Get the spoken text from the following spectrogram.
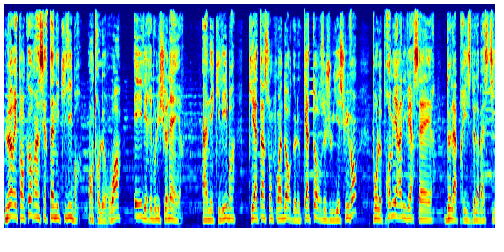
l'heure est encore un certain équilibre entre le roi et les révolutionnaires. Un équilibre qui atteint son point d'orgue le 14 juillet suivant pour le premier anniversaire de la prise de la Bastille.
